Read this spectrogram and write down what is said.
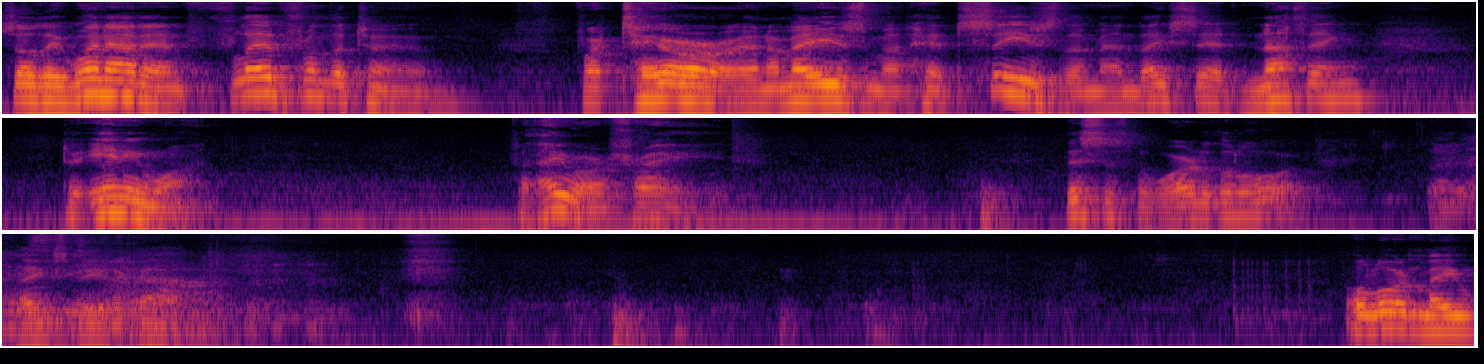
So they went out and fled from the tomb, for terror and amazement had seized them, and they said nothing to anyone, for they were afraid. This is the word of the Lord. Thanks, Thanks be to God. Oh Lord, may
